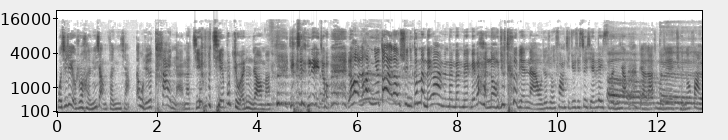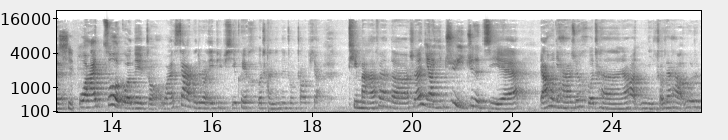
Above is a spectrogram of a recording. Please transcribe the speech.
我其实有时候很想分享，但我觉得太难了，截不截不准，你知道吗？就是那种，然后然后你就倒来倒去，你根本没办法没没没没没办法弄，就特别难。我就说放弃，就是这些类似的，你想呃表达什么这些全都对对放弃。我还做过那种，我还下过那种 A P P 可以合成的那种照片儿，挺麻烦的。首先你要一句一句的截，然后你还要去合成，然后你首先还要，如果是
